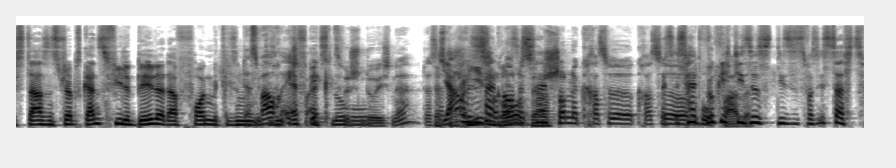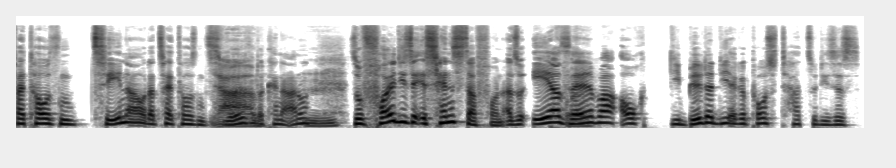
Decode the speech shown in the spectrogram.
Stars and Straps, ganz viele Bilder davon mit diesem, Das war auch echt F als big Logo. zwischendurch, ne? Das, Das Ja, war und es ist halt es ist ja. halt- schon eine krasse, krasse. Es ist halt wirklich Hochphase. dieses, dieses, was ist das, 2010er oder 2012 Ja. oder keine Ahnung, Mhm. so voll diese Essenz davon. Also er selber auch die Bilder, die er gepostet hat, so dieses,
